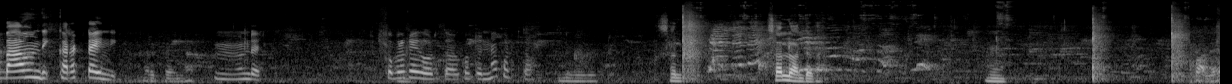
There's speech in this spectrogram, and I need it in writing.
బాగుంది. కరెక్ట్ అయింది. కరెక్ట్ అయిందా? ఉమ్, ఉండే. కొబ్బరికాయ కొడతావు? కొట్టున్నా? కొడతావు? అంతటా. చెప్పాలి?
